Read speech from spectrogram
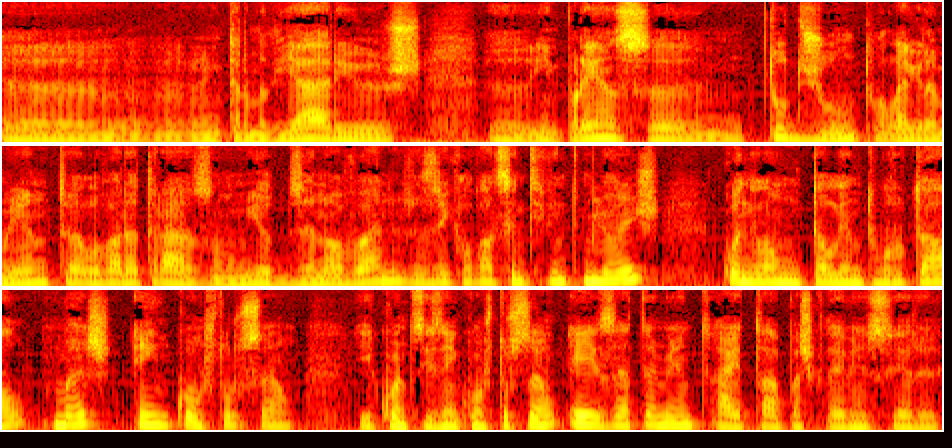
eh, intermediários, eh, imprensa, tudo junto, alegremente, a levar atrás um miúdo de 19 anos, a dizer que ele vale 120 milhões, quando ele é um talento brutal, mas em construção. E quando se diz em construção, é exatamente, há etapas que devem ser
